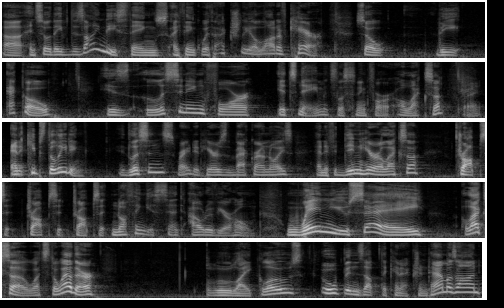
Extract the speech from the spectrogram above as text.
Uh, and so they've designed these things, I think, with actually a lot of care. So the Echo is listening for its name, it's listening for Alexa, Right. and it keeps deleting. It listens, right? It hears the background noise, and if it didn't hear Alexa, drops it, drops it, drops it. Nothing is sent out of your home. When you say, Alexa, what's the weather? Blue light glows, opens up the connection to Amazon,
